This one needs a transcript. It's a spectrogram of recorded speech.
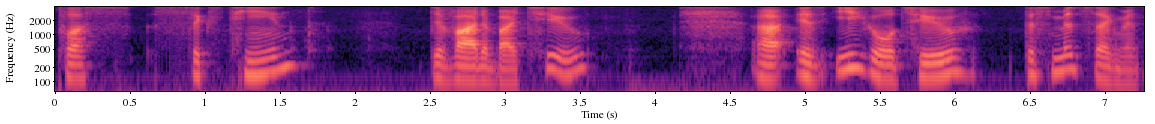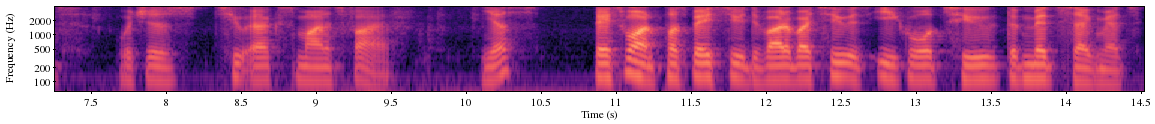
plus 16 divided by 2 uh, is equal to this mid segment, which is 2x minus 5. Yes? Base 1 plus base 2 divided by 2 is equal to the mid segments.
